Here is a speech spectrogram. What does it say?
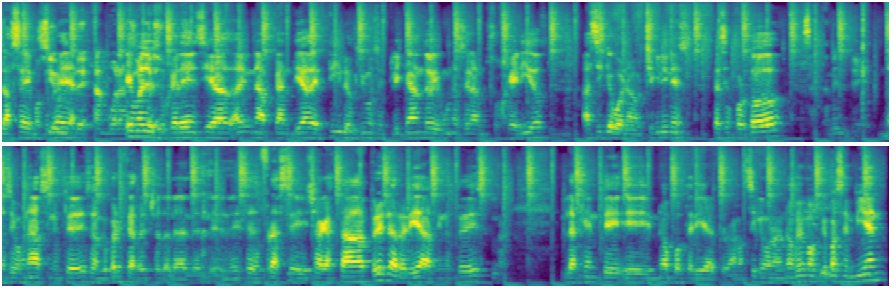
Lo hacemos, Siempre están buenas hemos de sugerencias. hay una cantidad de estilos que estuvimos explicando y algunos eran sugeridos. Así que bueno, chiquilines, gracias por todo. Exactamente. No hacemos nada sin ustedes, aunque parezca rechota esa frase ya gastada, pero es la realidad, sin ustedes la gente eh, no apostaría al programa. Así que bueno, nos vemos, que pasen bien.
